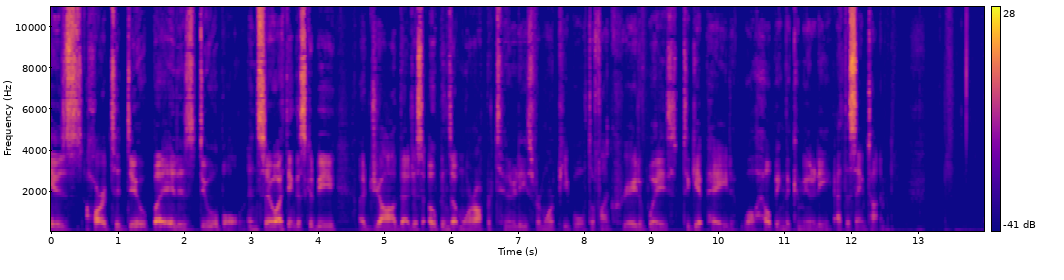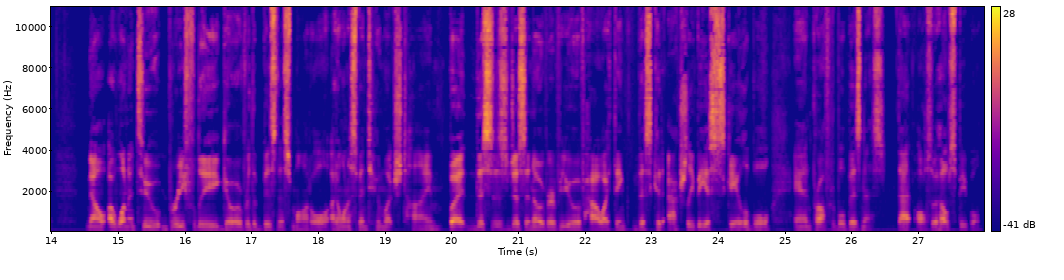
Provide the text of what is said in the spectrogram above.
is hard to do, but it is doable. And so I think this could be a job that just opens up more opportunities for more people to find creative ways to get paid while helping the community at the same time. Now, I wanted to briefly go over the business model. I don't want to spend too much time, but this is just an overview of how I think this could actually be a scalable and profitable business. That also helps people.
